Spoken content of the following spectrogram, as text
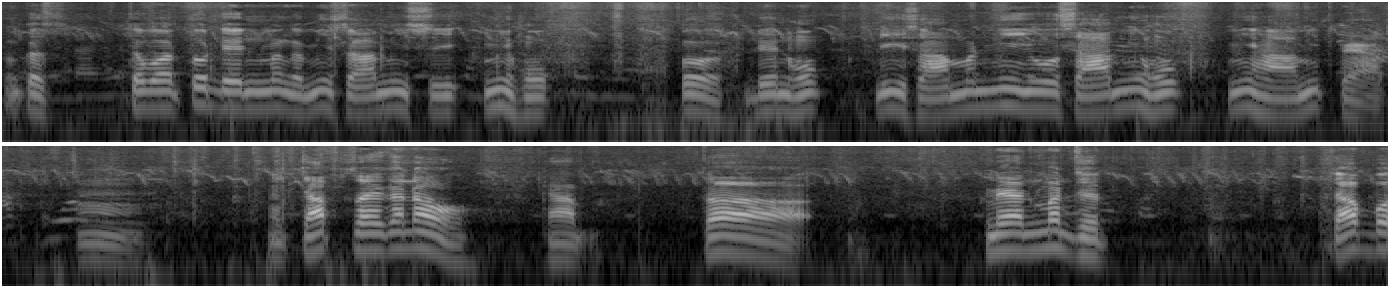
มันก็แต่ว่าตัวเด่นมันก็มีสามมีสี่มีหกเออเด่นหกดีสามมันมีอยู่สามมีหกมีหามีแปดอืมจับใส่กันเอาครับ ถ้าแม่นมันจะจับบ่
